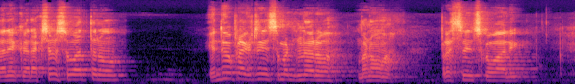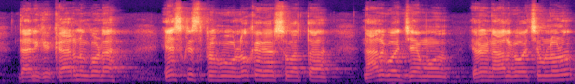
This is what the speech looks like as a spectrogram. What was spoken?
తన యొక్క రక్షణ సువార్తను ఎందుకు ప్రకటించమంటున్నారో మనం ప్రశ్నించుకోవాలి. దానికి కారణం కూడా యేసుక్రీస్తు ప్రభు లోకగారి సువార్త నాలుగో అధ్యాయము ఇరవై నాలుగో వచనంలోను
